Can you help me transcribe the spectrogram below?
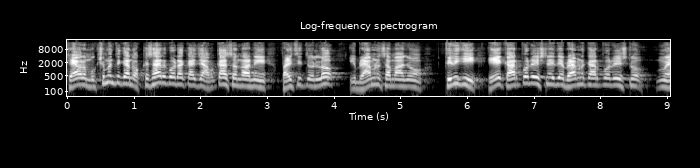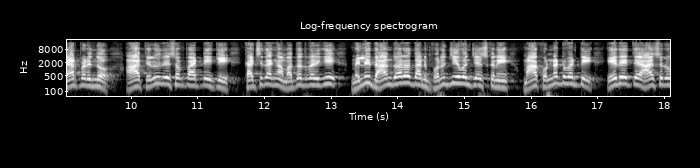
కేవలం ముఖ్యమంత్రి గారిని ఒక్కసారి కూడా కలిసే అవకాశం రాని పరిస్థితుల్లో ఈ బ్రాహ్మణ సమాజం తిరిగి ఏ కార్పొరేషన్ అయితే బ్రాహ్మణ కార్పొరేషన్ ఏర్పడిందో ఆ తెలుగుదేశం పార్టీకి ఖచ్చితంగా మద్దతు పలికి మళ్ళీ దాని ద్వారా దాన్ని పునర్జీవం చేసుకుని మాకున్నటువంటి ఏదైతే ఆశలు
